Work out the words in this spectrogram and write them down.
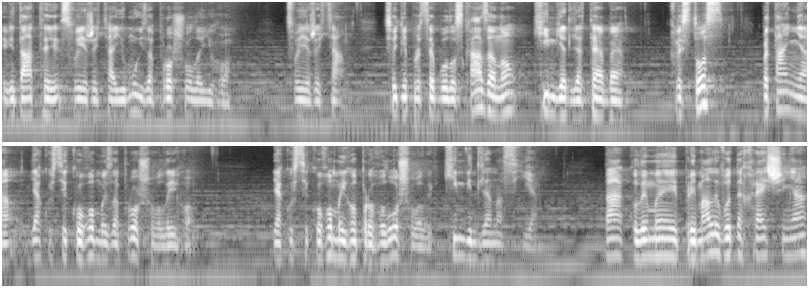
віддати своє життя йому і запрошували його своє життя. Сьогодні про це було сказано. Ким є для тебе Христос? Питання, в якості кого ми запрошували Його, в якості кого ми його проголошували, ким він для нас є. Так, коли ми приймали водне хрещення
